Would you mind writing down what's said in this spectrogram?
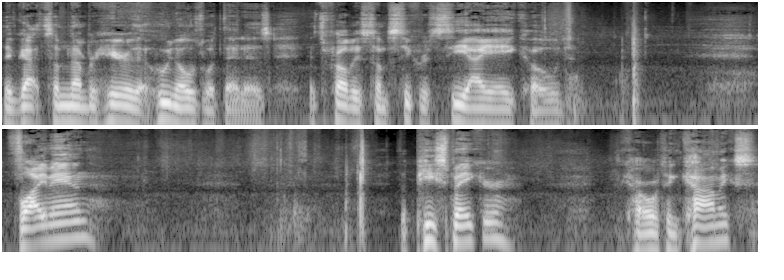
They've got some number here that who knows what that is. It's probably some secret CIA code. Flyman, The Peacemaker, Charlton Comics,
